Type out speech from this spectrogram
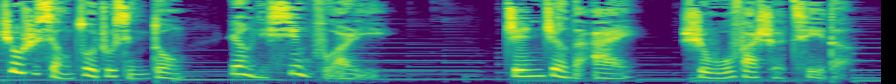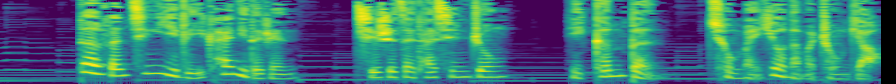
就是想做出行动让你幸福而已。真正的爱是无法舍弃的。但凡轻易离开你的人，其实，在他心中，你根本就没有那么重要。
